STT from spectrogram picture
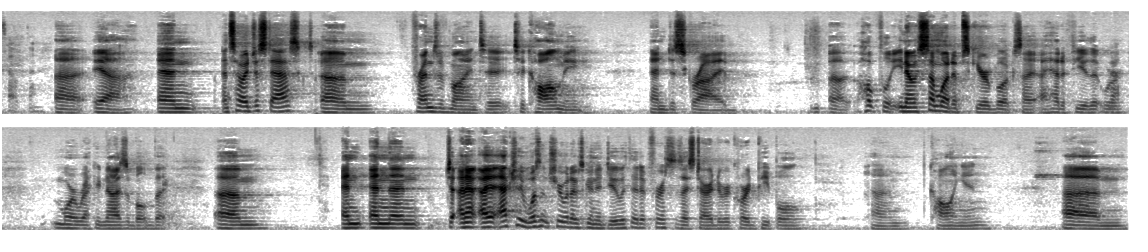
it's out there. Uh, yeah, and and so I just asked um, friends of mine to to call me and describe, uh, hopefully, you know, somewhat obscure books. I, I had a few that were more recognizable, but. Um, and, and then, and I, I actually wasn't sure what I was going to do with it at first as I started to record people um, calling in. Um,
